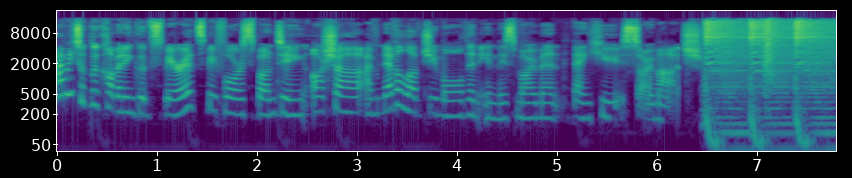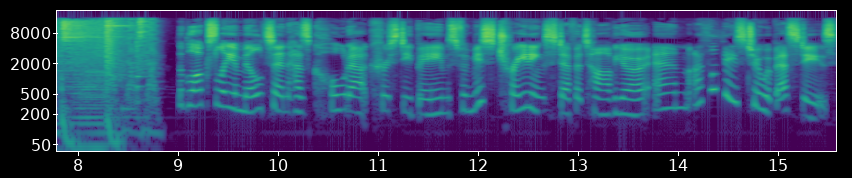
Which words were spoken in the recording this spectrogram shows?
Abbie took the comment in good spirits before responding, Osher, I've never loved you more than in this moment. Thank you so much. The Block's Leah Milton has called out Kristy Beams for mistreating Steph Ottavio, and I thought these two were besties.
